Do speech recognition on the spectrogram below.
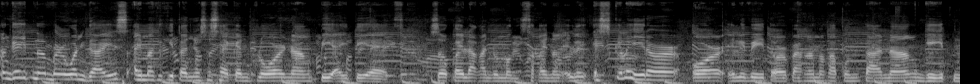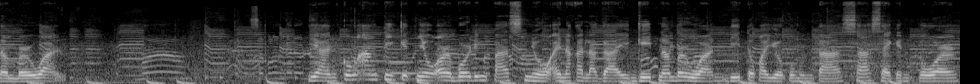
ang gate number 1 guys ay makikita nyo sa second floor ng PITX. So kailangan nyo magsakay ng escalator or elevator para makapunta ng gate number 1. Yan, kung ang ticket nyo or boarding pass nyo ay nakalagay gate number 1, dito kayo pumunta sa second floor.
